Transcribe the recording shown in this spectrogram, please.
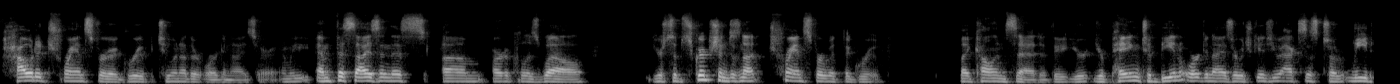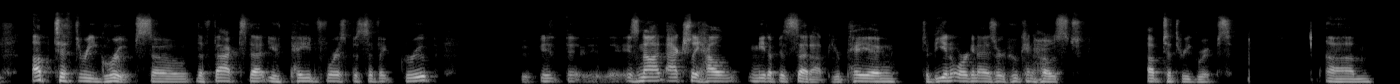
how to transfer a group to another organizer. And we emphasize in this um, article as well, your subscription does not transfer with the group. Like Colin said, the, you're, you're paying to be an organizer, which gives you access to lead up to three groups. So the fact that you've paid for a specific group is, is not actually how Meetup is set up. You're paying to be an organizer who can host up to three groups. Um,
